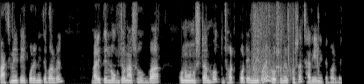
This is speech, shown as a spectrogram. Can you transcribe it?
পাঁচ মিনিটেই করে নিতে পারবেন। বাড়িতে লোকজন আসুক বা কোনো অনুষ্ঠান হোক, ঝটপট এমনি করে রসুনের খোসা ছাড়িয়ে নিতে পারবেন।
